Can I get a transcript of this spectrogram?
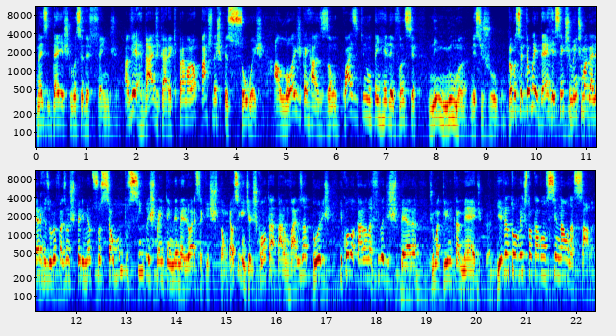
nas ideias que você defende? A verdade, cara, é que para a maior parte das pessoas, a lógica e razão quase que não tem relevância nenhuma nesse jogo. Para você ter uma ideia, recentemente uma galera resolveu fazer um experimento social muito simples para entender melhor essa questão. É o seguinte, eles contrataram vários atores e colocaram na fila de espera de uma clínica médica e eventualmente tocavam um sinal na sala.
